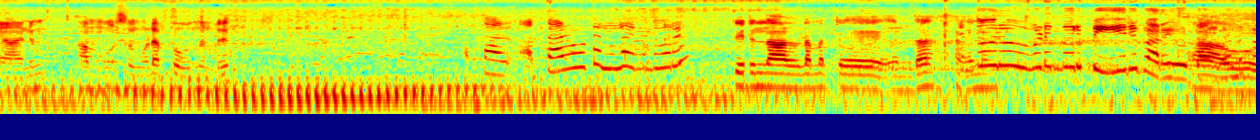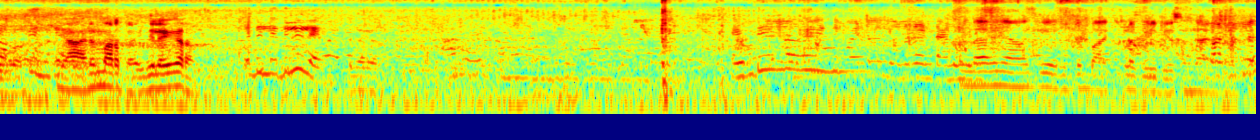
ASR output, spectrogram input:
ഞാനും അമ്മൂസും കൂടെ പോകുന്നുണ്ട്. അത്താഴോട്ടല്ല എന്താ പറയും? തിരുനാളിന്റെ മറ്റേ എന്താ? ഇവിടെ എന്തോ ഒരു പേര് പറയൂ ആ ഓ ഞാനും മറന്നു. ഇതിലേക്ക് കയറാം. ഇതിൽ എന്തായാലും ഞാൻ കയറിയിട്ട് ബാക്കിയുള്ള വീഡിയോസും കാര്യങ്ങളൊക്കെ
